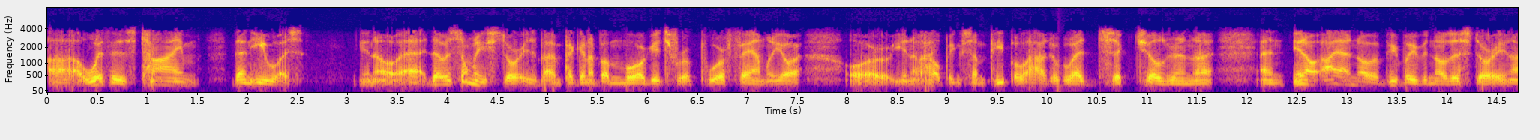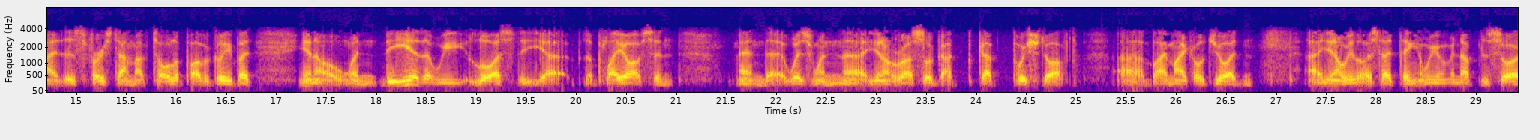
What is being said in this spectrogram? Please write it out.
uh, with his time than he was. You know, uh, there was so many stories about picking up a mortgage for a poor family, or, or you know, helping some people out who had sick children. Uh, and you know, I don't know if people even know this story, and I this is the first time I've told it publicly. But you know, when the year that we lost the uh, the playoffs, and and uh, was when uh, you know Russell got got pushed off uh, by Michael Jordan. Uh, you know, we lost that thing, and we went up and saw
